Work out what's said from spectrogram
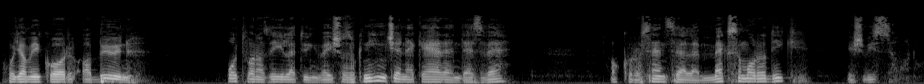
hogy amikor a bűn ott van az életünkben, és azok nincsenek elrendezve, akkor a Szent Szellem megszomorodik, és visszavonul.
